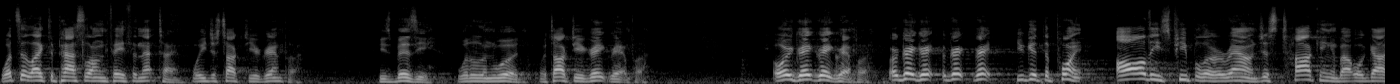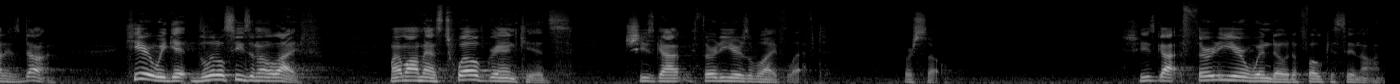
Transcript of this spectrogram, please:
What's it like to pass along faith in that time? Well, you just talk to your grandpa. He's busy whittling wood. Or talk to your great grandpa or your great great grandpa, or great great great great. You get the point. All these people are around just talking about what God has done. Here we get the little season of life. My mom has 12 grandkids. She's got 30 years of life left, or so. She's got 30 year window to focus in on.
